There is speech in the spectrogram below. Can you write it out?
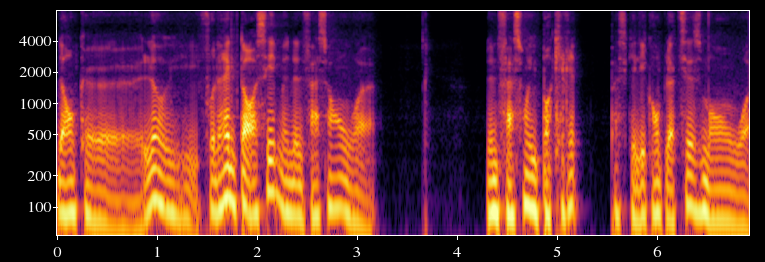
Donc euh, là, il faudrait le tasser, mais d'une façon, d'une façon hypocrite. Parce que les complotistes vont,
